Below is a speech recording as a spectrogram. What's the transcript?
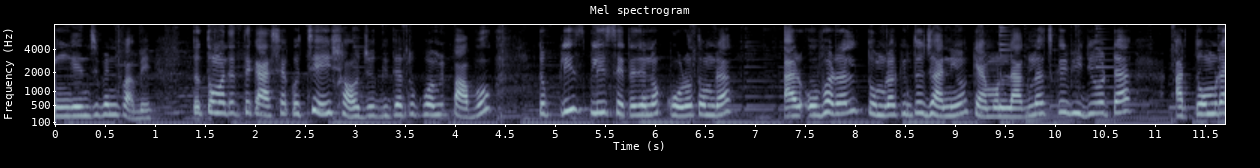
এঙ্গেজমেন্ট পাবে। তো তোমাদের থেকে আশা করছি এই সহযোগিতাটুকু আমি পাবো। তো প্লিজ প্লিজ সেটা যেন করো তোমরা। আর ওভারঅল তোমরা কিন্তু জানিও কেমন লাগল আজকের ভিডিওটা আর তোমরা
